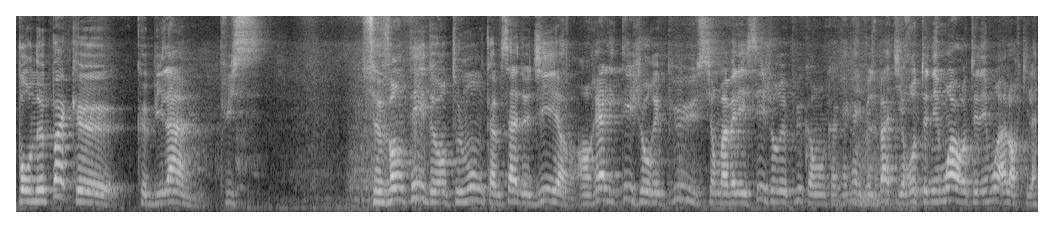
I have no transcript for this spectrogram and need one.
Pour ne pas que que Bilam puisse se vanter devant tout le monde comme ça, de dire en réalité j'aurais pu, si on m'avait laissé, j'aurais pu, quand, quelqu'un veut se battre, il retenez-moi, retenez-moi, alors qu'il a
